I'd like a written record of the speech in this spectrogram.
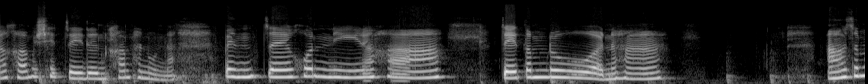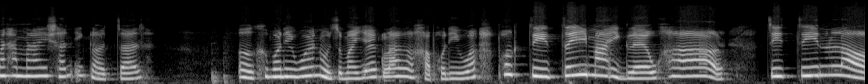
นะคะ ไม่ใช่เจเดินข้ามถนนนะ เป็นเจคนนี้นะคะ เจตำรวจนะคะ เอาจะมาทำอะไรฉันอีกเหรอจ๊ะ เออคือพอดีว่าหนูจะมาแยกร่างอะค่ะ พอดีว่าพวกจีจี้มาอีกแล้วค่ะ จีจี้น่ะเหรอ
